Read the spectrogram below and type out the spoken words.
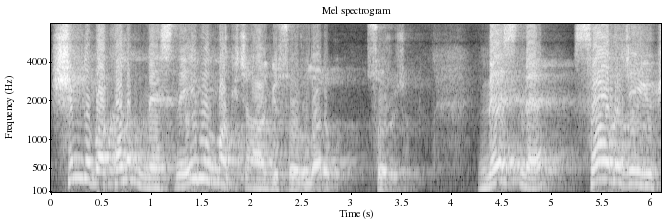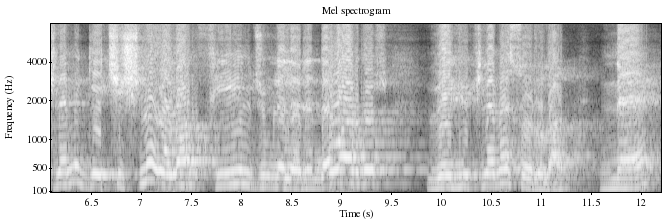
Şimdi bakalım nesneyi bulmak için hangi soruları soracağım. Nesne sadece yüklemi geçişli olan fiil cümlelerinde vardır ve yükleme sorulan ne,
